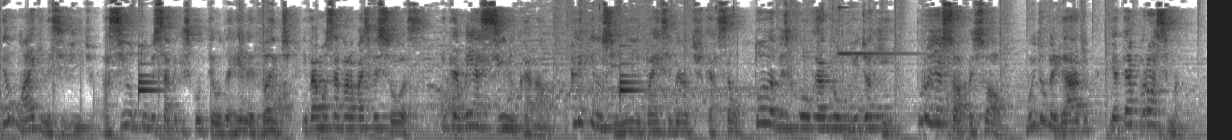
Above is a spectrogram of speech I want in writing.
dê um like nesse vídeo. Assim o YouTube sabe que esse conteúdo é relevante e vai mostrar para mais pessoas. E também assine o canal. Clique no sininho para receber notificação toda vez que colocar um novo vídeo aqui. Por hoje é só, pessoal. Muito obrigado e até a próxima!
